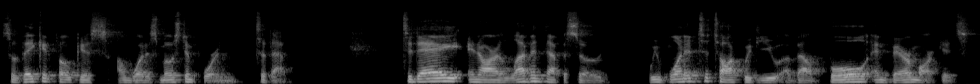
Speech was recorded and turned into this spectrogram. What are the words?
so they can focus on what is most important to them. Today, in our 11th episode, we wanted to talk with you about bull and bear markets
